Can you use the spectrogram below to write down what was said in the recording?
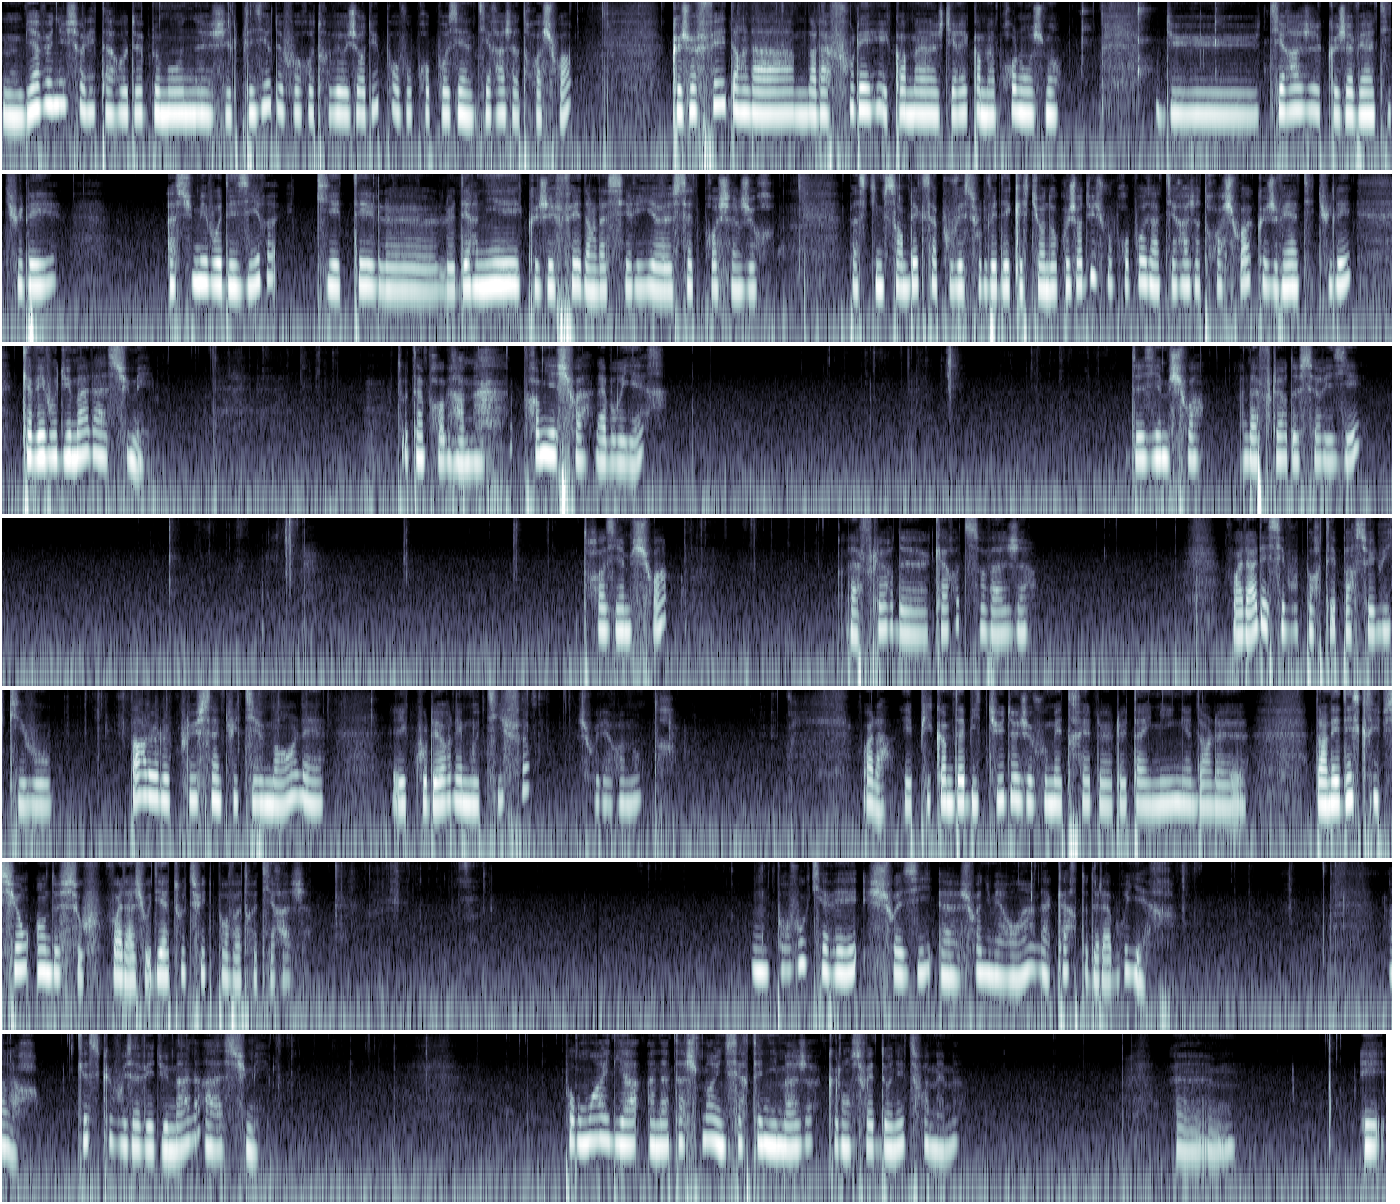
Bienvenue sur les tarots de Blue Moon. J'ai le plaisir de vous retrouver aujourd'hui pour vous proposer un tirage à trois choix que je fais dans la, dans la foulée et comme un, je dirais comme un prolongement du tirage que j'avais intitulé Assumez vos désirs qui était le, dernier que j'ai fait dans la série 7 prochains jours parce qu'il me semblait que ça pouvait soulever des questions. Donc aujourd'hui je vous propose un tirage à trois choix que je vais intituler Qu'avez-vous du mal à assumer? Tout un programme. Premier choix, la bruyère. Deuxième choix, la fleur de cerisier. Troisième choix, la fleur de carotte sauvage. Voilà, laissez-vous porter par celui qui vous parle le plus intuitivement, les, les couleurs, les motifs. Je vous les remontre. Voilà. Et puis comme d'habitude, je vous mettrai le, timing dans, le, dans les descriptions en dessous. Voilà, je vous dis à tout de suite pour votre tirage. Pour vous qui avez choisi euh, choix numéro 1, la carte de la bruyère. Alors, qu'est-ce que vous avez du mal à assumer? Pour moi, il y a un attachement à une certaine image que l'on souhaite donner de soi-même. Euh, et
